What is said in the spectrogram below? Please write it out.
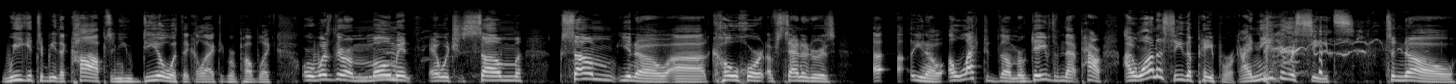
we get to be the cops and you deal with the Galactic Republic? Or was there a moment at which some some, you know, uh, cohort of senators uh, uh, you know, elected them or gave them that power. I want to see the paperwork. I need the receipts to know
